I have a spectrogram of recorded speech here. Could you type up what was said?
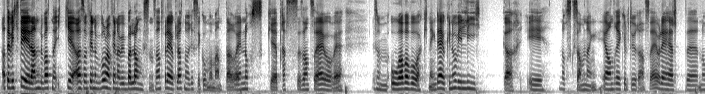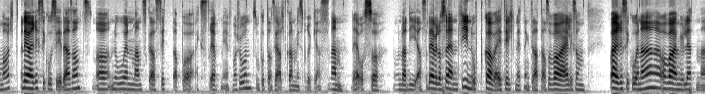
at det er viktig i denne debatten å ikke altså finne, Hvordan finner vi balansen? Sant? For det er jo klart noen risikomomenter. Og i norsk eh, presse sant, så er jo vi, liksom, overvåkning Det er jo ikke noe vi liker i norsk sammenheng. I andre kulturer så er jo det helt uh, normalt. Men det er jo en risikoside. sant? Når noen mennesker sitter på ekstremt mye informasjon som potensielt kan misbrukes. Men det er også noen verdier. Så det er vel også en fin oppgave i tilknytning til dette. Altså hva er liksom hva er risikoene, og hva er mulighetene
